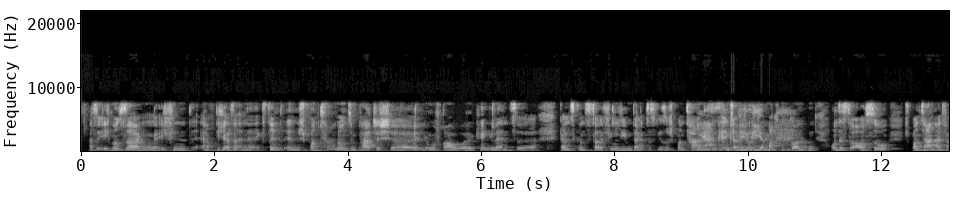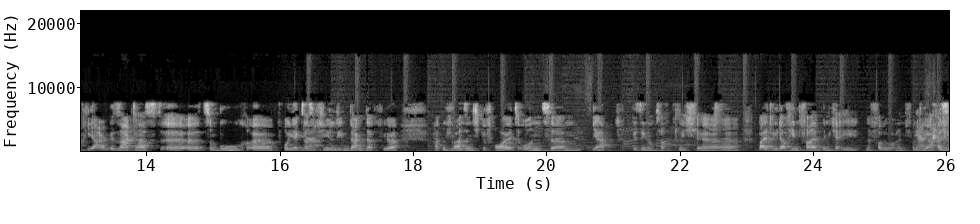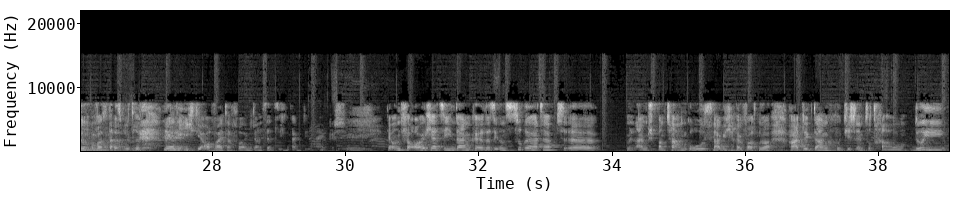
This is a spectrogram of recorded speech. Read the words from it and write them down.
Also ich muss sagen, ich finde, habe dich als eine extrem äh, spontane und sympathische äh, junge Frau äh, kennengelernt. Äh, ganz, ganz toll. Vielen lieben Dank, dass wir so spontan Ja. dieses Interview hier machen konnten und dass du auch so spontan einfach Ja gesagt hast äh, zum Buchprojekt. Äh, Projekt. also Ja. vielen lieben Dank dafür. Hat mich wahnsinnig gefreut und ähm, ja, wir sehen uns hoffentlich äh, bald wieder. Auf jeden Fall bin ich ja eh eine Followerin von Ja. dir. Also was das betrifft, werde ich dir auch weiter folgen. Ganz herzlichen Dank dir. Dankeschön. Ja, und für euch herzlichen Dank, äh, dass ihr uns zugehört habt. Äh, Mit einem spontanen Gruß sage ich einfach nur hartelijk Dank, groetjes en tot gauw. Doei!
